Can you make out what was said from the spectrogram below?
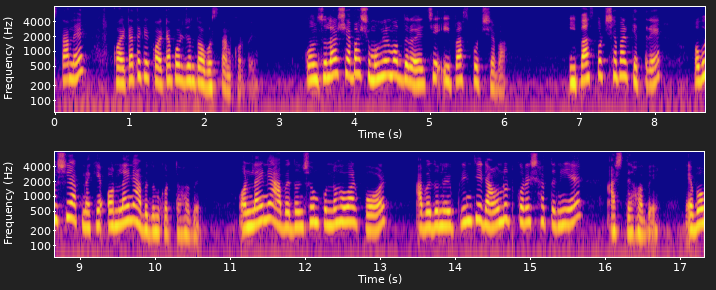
স্থানে কয়টা থেকে কয়টা পর্যন্ত অবস্থান করবে। কনসুলার সেবা সমূহের মধ্যে রয়েছে ই পাসপোর্ট সেবা। ই পাসপোর্ট সেবার ক্ষেত্রে অবশ্যই আপনাকে অনলাইনে আবেদন করতে হবে। অনলাইনে আবেদন সম্পূর্ণ হওয়ার পর আবেদনের প্রিন্টটি ডাউনলোড করে সাথে নিয়ে আসতে হবে এবং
